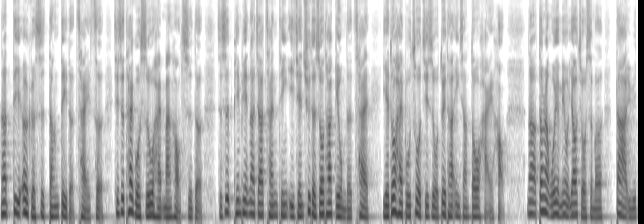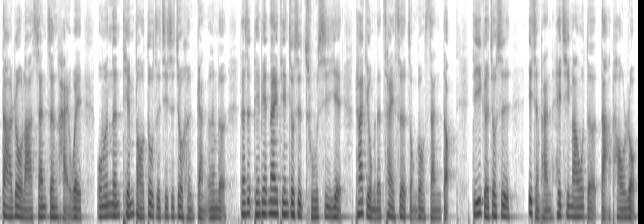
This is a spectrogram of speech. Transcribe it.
那第二个是当地的菜色，其实泰国食物还蛮好吃的，只是偏偏那家餐厅以前去的时候，他给我们的菜也都还不错，其实我对他印象都还好。那当然，我也没有要求什么大鱼大肉啦、山珍海味，我们能填饱肚子，其实就很感恩了。但是偏偏那一天就是除夕夜，他给我们的菜色总共三道，第一个就是一整盘黑漆猫的打抛肉，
